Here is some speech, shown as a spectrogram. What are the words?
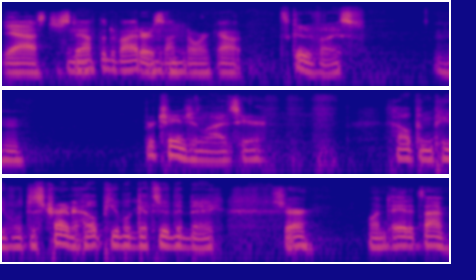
Yeah, just stay off the divider. It's not going to work out. It's good advice. Mm-hmm. We're changing lives here, helping people, just trying to help people get through the day. Sure, one day at a time.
